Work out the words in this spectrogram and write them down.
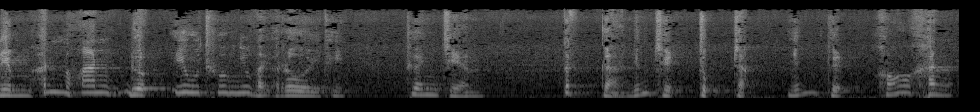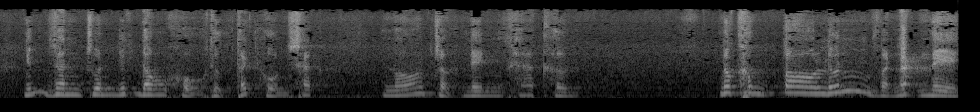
niềm hân hoan được yêu thương như vậy rồi thì, thưa anh chị em, tất cả những chuyện trục trặc, những chuyện khó khăn, những dân truân, những đau khổ thử thách hồn sắc nó trở nên khác hơn. Nó không to lớn và nặng nề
